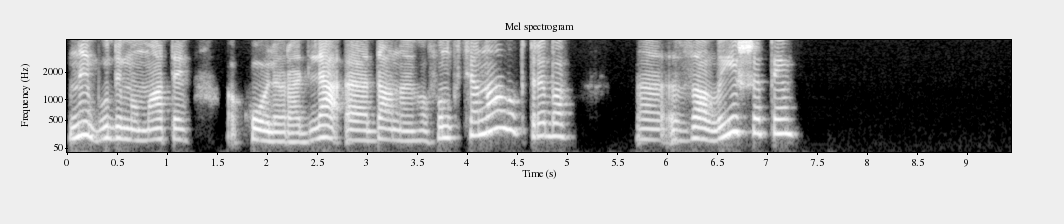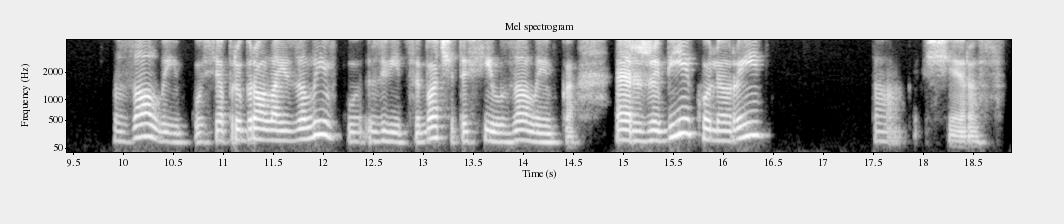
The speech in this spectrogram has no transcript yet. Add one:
не будемо мати кольора. Для е, даного функціоналу треба е, залишити заливку. Ось я прибрала і заливку звідси, бачите, філ заливка. RGB, кольори. Так, ще раз.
